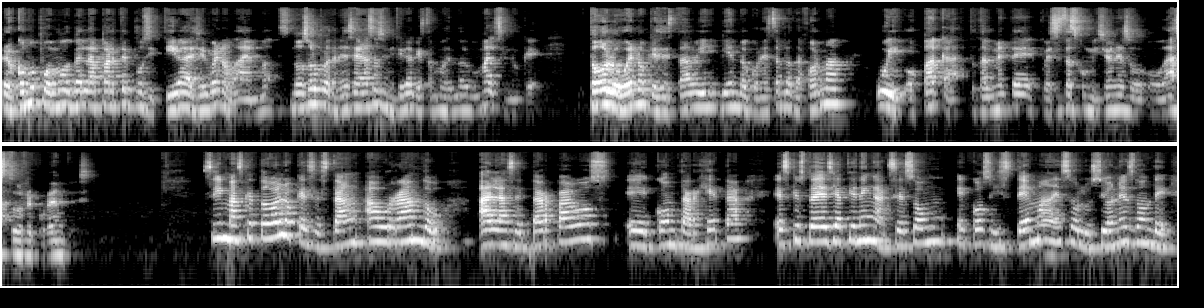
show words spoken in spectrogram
pero ¿cómo podemos ver la parte positiva? Decir, bueno, además, no solo por tener ese gasto significa que estamos haciendo algo mal, sino que todo lo bueno que se está viendo con esta plataforma, uy, opaca totalmente pues estas comisiones o, gastos recurrentes. Sí, más que todo lo que se están ahorrando al aceptar pagos eh, con tarjeta es que ustedes ya tienen acceso a un ecosistema de soluciones donde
